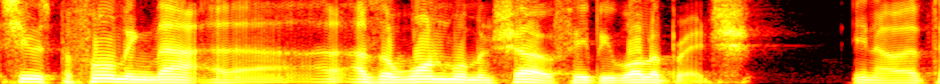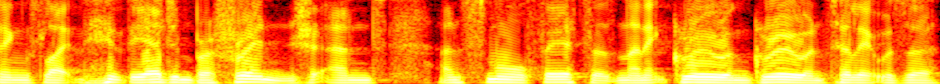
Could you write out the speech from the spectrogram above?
she was performing that uh, as a one woman show, Phoebe Waller-Bridge. You know, things like the, Edinburgh Fringe and and small theatres, and then it grew and grew until it was a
